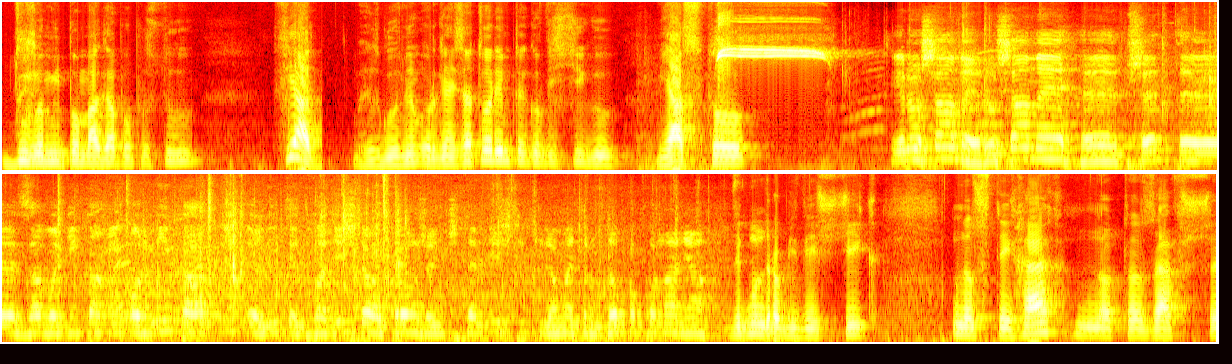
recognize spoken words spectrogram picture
Dużo mi pomaga po prostu Fiat, bo jest głównym organizatorem tego wyścigu. Miasto, I ruszamy, ruszamy e, przed e, zawodnikami Orlika i Elity 20 okrążeń, 40 km do pokonania. Zygmunt robi wyścig no w Tychach, no to zawsze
